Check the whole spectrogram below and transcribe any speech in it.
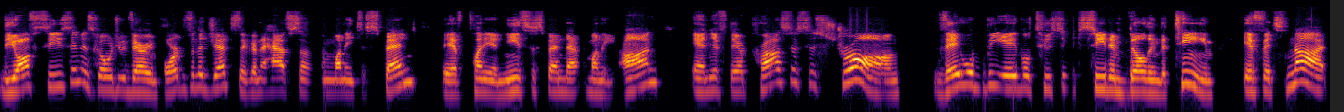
the offseason is going to be very important for the Jets. They're going to have some money to spend. They have plenty of needs to spend that money on. And if their process is strong, they will be able to succeed in building the team. If it's not,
